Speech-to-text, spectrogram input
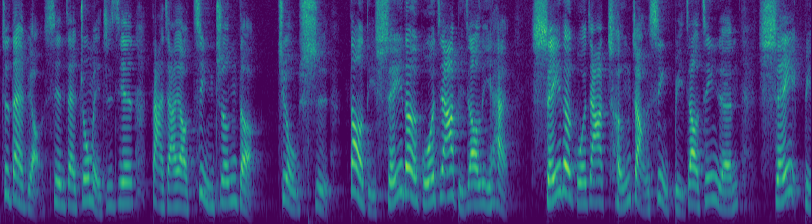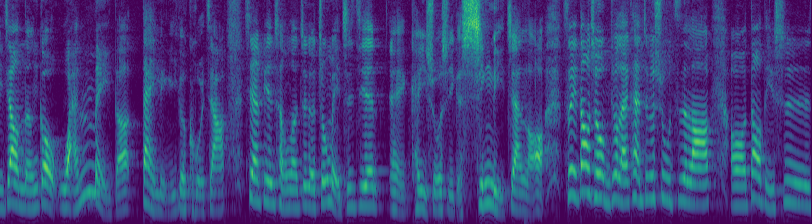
这代表现在中美之间大家要竞争的就是到底谁的国家比较厉害，谁的国家成长性比较惊人，谁比较能够完美的带领一个国家。现在变成了这个中美之间，哎，可以说是一个心理战了哦。所以到时候我们就来看这个数字啦，呃，到底是。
